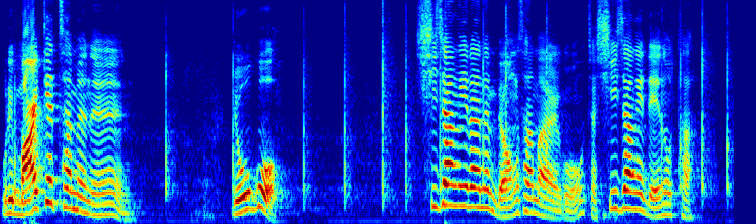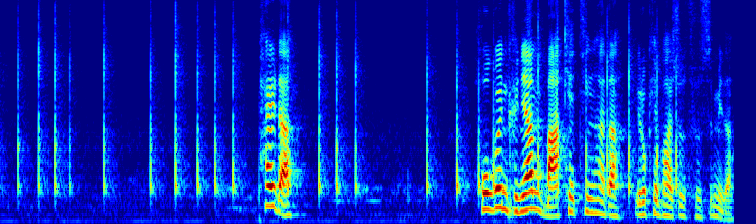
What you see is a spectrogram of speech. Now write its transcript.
우리 마켓 하면은 요거 시장이라는 명사 말고 자 시장에 내놓다 팔다. 혹은 그냥 마케팅하다. 이렇게 봐줘도 좋습니다.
